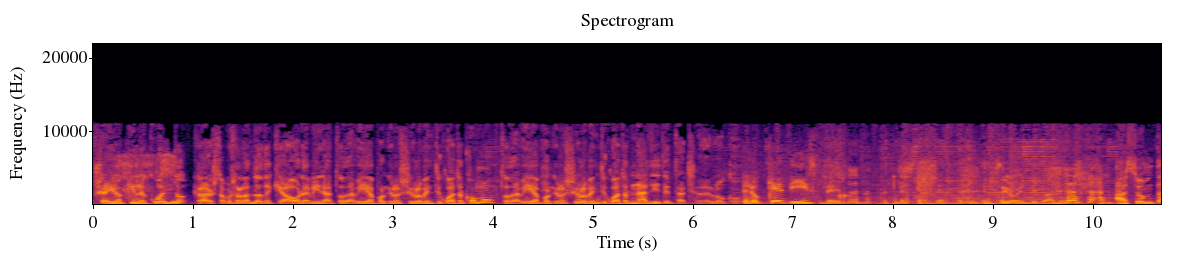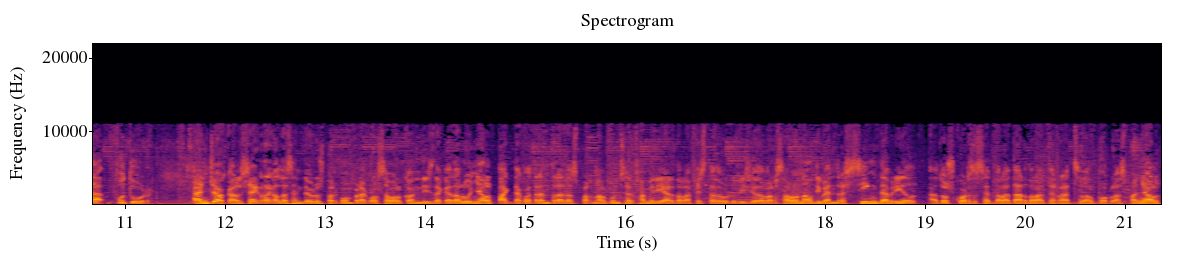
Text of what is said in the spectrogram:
O sea, yo a quien le cuento, claro, estamos hablando de que ahora, mira, todavía porque en el siglo XXIV, ¿cómo? Todavía porque en el siglo XXIV nadie te tache de loco. Però què diste? Siglo XXIV. Assumpte futur. En joc, el xec regal de 100 euros per comprar qualsevol condis de Catalunya, el pack de 4 entrades per anar al concert familiar de la Festa d'Eurovisió de Barcelona el divendres 5 d'abril a dos quarts de set de la tarda a la terratxa del poble espanyol,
